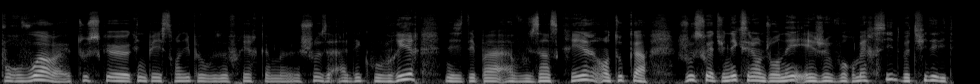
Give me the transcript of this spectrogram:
pour voir euh, tout ce que Christine Petrandi peut vous offrir comme choses à découvrir. N'hésitez pas à vous inscrire. En tout cas, je vous souhaite une excellente journée et je vous remercie de votre fidélité.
